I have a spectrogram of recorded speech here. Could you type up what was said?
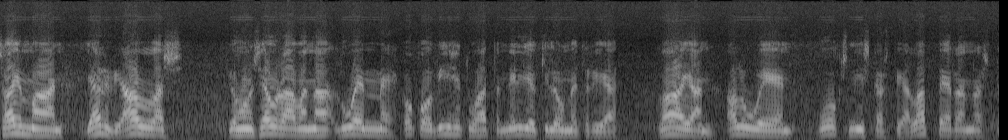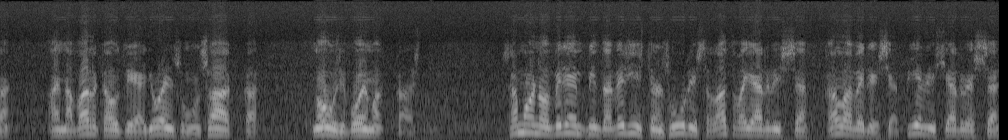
Saimaan järvi allas, johon seuraavana luemme koko 5004 kilometriä laajan alueen Vuoksniskasta ja Lappeenrannasta aina Varkauteen ja Joensuun saakka nousi voimakkaasti. Samoin on vedenpinta vesistön suurissa Latvajärvissä, Kalavedessä ja Pielisjärvessä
